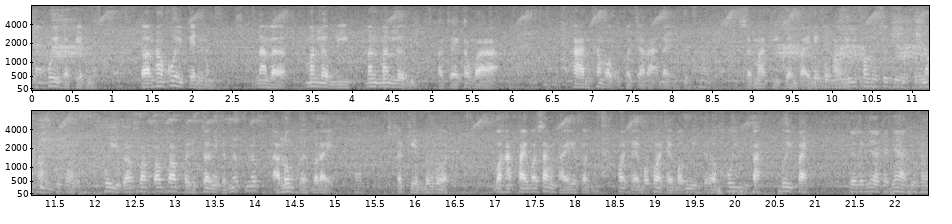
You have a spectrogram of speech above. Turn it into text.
อย่างคุยก็เป็น ตอนเฮาคุยเป็นนั่นนั่นแหละมันเริ่มดีมันมันเริ่มเข้าใจคำว่า ผ่านคำว่าอุปจาระได้สามารถที่เคลื่อนไหวได้เป็บ่นเฮามีความรู้สึกดีเป็นนะครับที่เขาคุยวับวับวับวับไปตอนนี้ก็นึกนึกอารมณ์เกิดบ่ได้ครับสังเกตเบิ่งโลดบ่หักไผบ่สร้างไผเลยตอนนี้พอใจบ่พอใจบ่มีแต่ว่าคุยไปคุยไปเจอแรกๆก็ยากอยู่ครับ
